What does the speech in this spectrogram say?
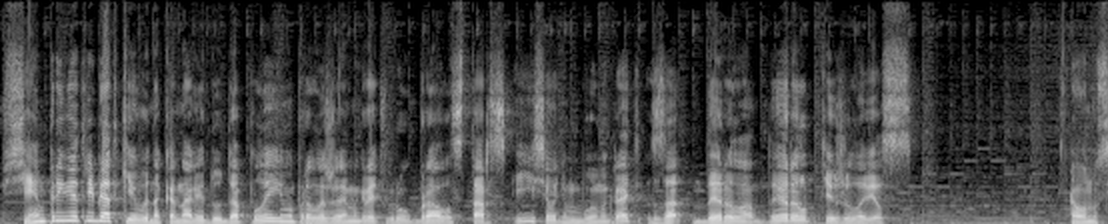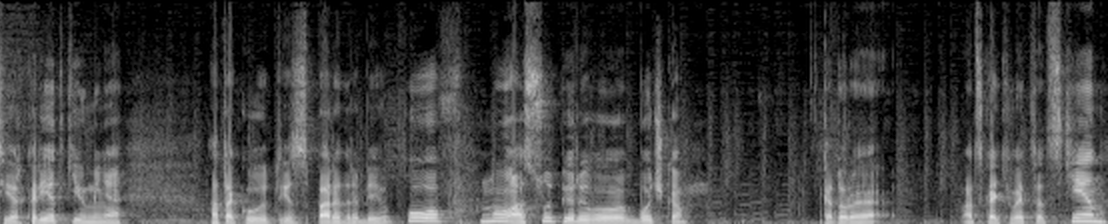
Всем привет, ребятки, вы на канале Дуда Плей, мы продолжаем играть в игру Brawl Stars. И сегодня мы будем играть за Дэрила. Дэрил тяжеловес. А он сверхредкий у меня. Атакует из пары дробовиков. Ну, а супер его бочка, которая отскакивает от стен.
